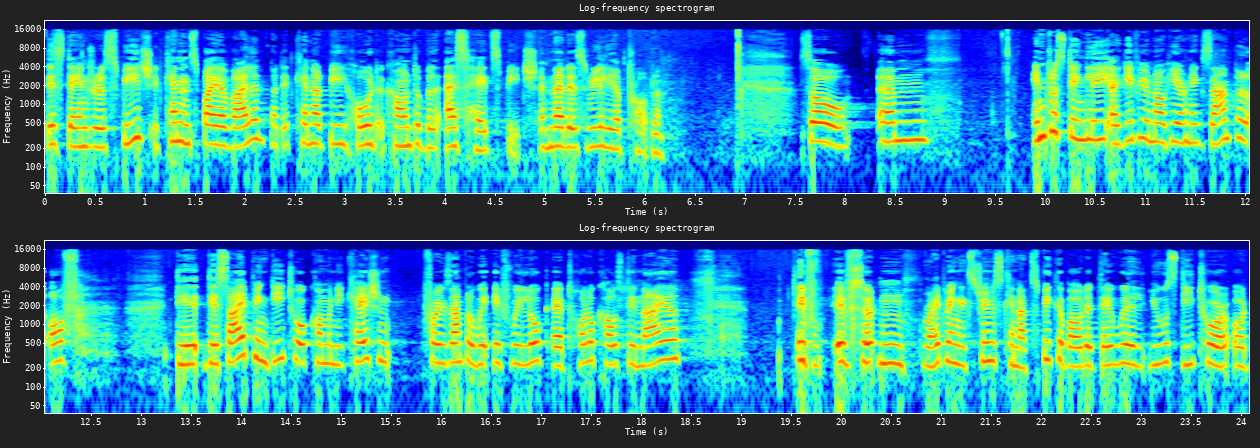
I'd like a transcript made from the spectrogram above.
this dangerous speech. It can inspire violence, but it cannot be held accountable as hate speech, and that is really a problem. So, um, interestingly, I give you now here an example of de- detour communication. For example, we, if we look at Holocaust denial, if, if certain right wing extremists cannot speak about it, they will use detour or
